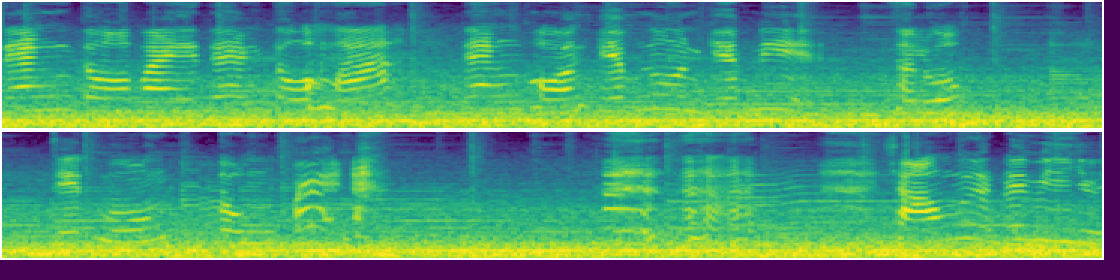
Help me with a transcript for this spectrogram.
แต่งตัวไปแต่งตัวมา แต่งของเก็บนู่นเก็บนี่สรุปเจ็ดโมงตรงเป๊ะเช้ามืดไม่มีอยู่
